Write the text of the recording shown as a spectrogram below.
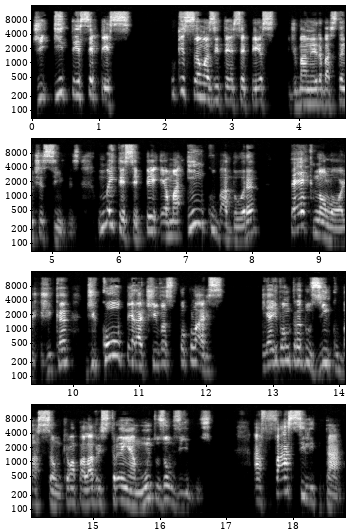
de ITCPs. O que são as ITCPs de maneira bastante simples? Uma ITCP é uma incubadora tecnológica de cooperativas populares. E aí vamos traduzir incubação, que é uma palavra estranha a muitos ouvidos. A facilitar,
